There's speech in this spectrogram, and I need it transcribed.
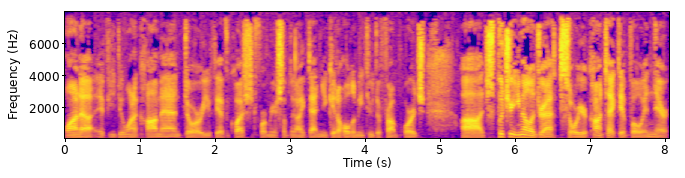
wanna, if you do want to comment, or if you have a question for me or something like that, and you get a hold of me through the front porch, uh, just put your email address or your contact info in there.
